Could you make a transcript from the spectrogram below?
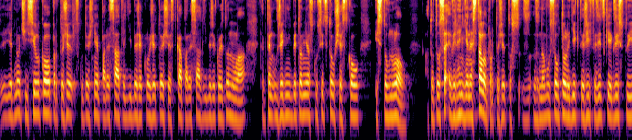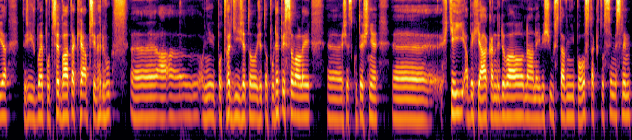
jedno čísílko, protože skutečně 50 lidí by řeklo, že to je šestka, 50 lidí by řeklo, že to nula, tak ten úředník by to měl zkusit s tou šestkou i s tou nulou. A toto se evidentně nestalo, protože to znovu jsou to lidi, kteří fyzicky existují a kteří už bude potřeba, tak já přivedu eh, a, a oni potvrdí, že to, že to podepisovali, eh, že skutečně eh, chtějí, abych já kandidoval na nejvyšší ústavní post, tak to si myslím,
